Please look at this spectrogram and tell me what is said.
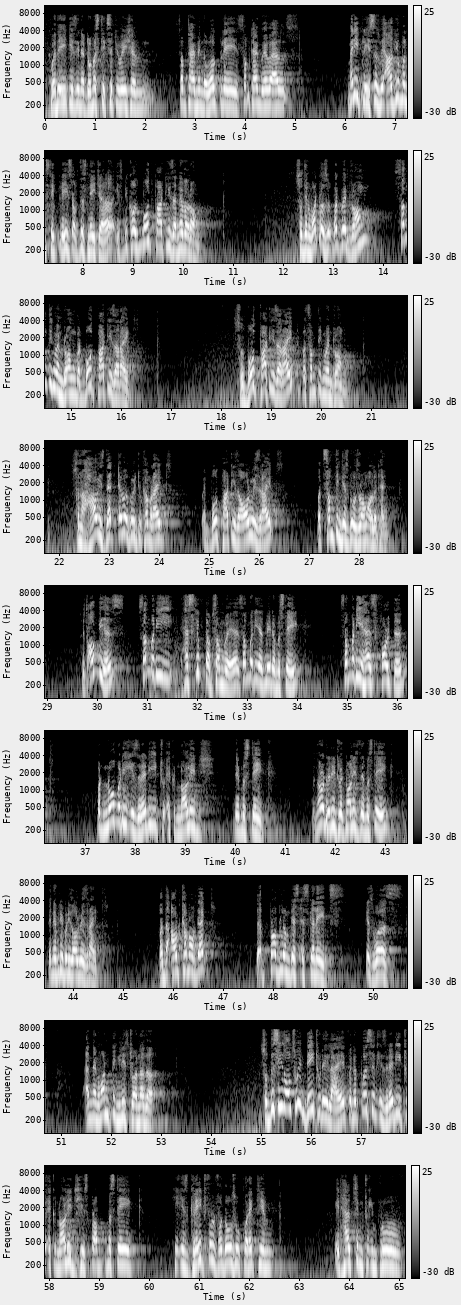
Whether it is in a domestic situation, sometime in the workplace, sometime wherever else. Many places where arguments take place of this nature is because both parties are never wrong. So then what was, what went wrong? Something went wrong, but both parties are right. So both parties are right, but something went wrong. So now how is that ever going to come right? when both parties are always right, but something just goes wrong all the time. So it's obvious somebody has slipped up somewhere, somebody has made a mistake, somebody has faltered, but nobody is ready to acknowledge their mistake. When they're not ready to acknowledge their mistake, then everybody is always right. But the outcome of that, the problem just escalates, gets worse. And then one thing leads to another. So this is also in day-to-day life, when a person is ready to acknowledge his mistake, he is grateful for those who correct him, it helps him to improve,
